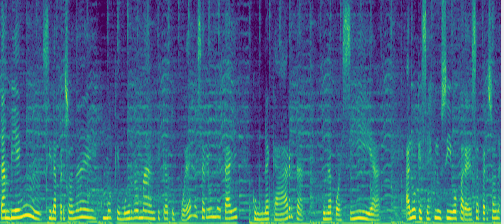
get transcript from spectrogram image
También si la persona es como que muy romántica, tú puedes hacerle un detalle con una carta, una poesía, algo que sea exclusivo para esa persona.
